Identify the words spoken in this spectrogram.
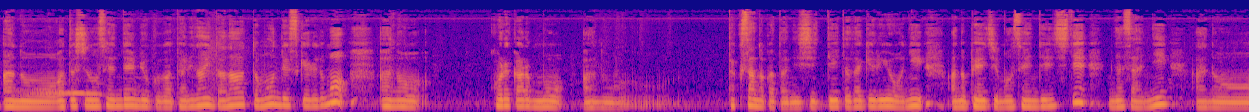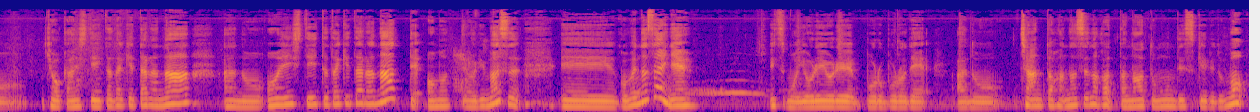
あの私の宣伝力が足りないんだなと思うんですけれどもあのこれからもあのたくさんの方に知っていただけるようにあのページも宣伝して皆さんにあの共感していただけたらなあの応援していただけたらなって思っております。えー、ごめんなさいね。いつもヨレヨレボロボロであのちゃんと話せなかったなと思うんですけれども、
